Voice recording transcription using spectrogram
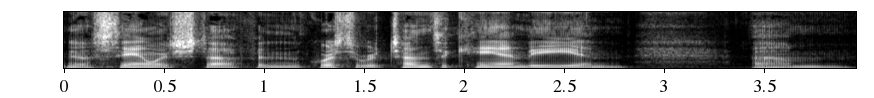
you know sandwich stuff, and of course there were tons of candy, and um,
